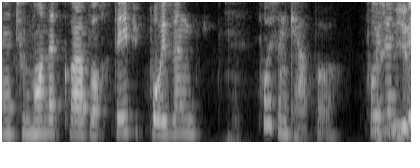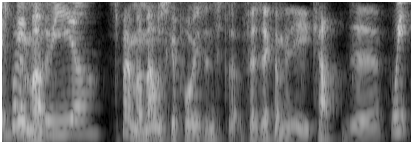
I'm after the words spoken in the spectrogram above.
hein, tout le monde a de quoi apporter, puis Poison, Poison care pas. Poison peut détruire. C'est pas un moment où ce que Poison faisait comme les cartes de... Oui,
